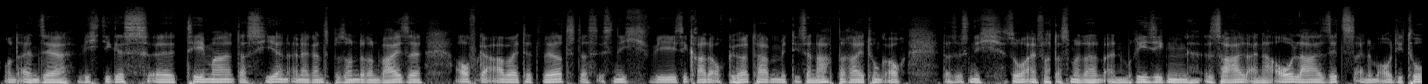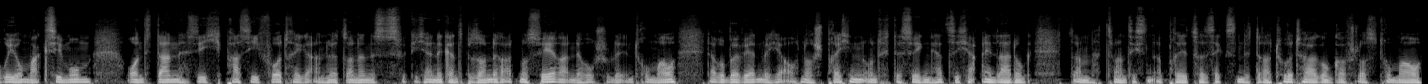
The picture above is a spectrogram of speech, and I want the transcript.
und ein sehr wichtiges äh, Thema, das hier in einer ganz besonderen Weise aufgearbeitet wird. Das ist nicht, wie Sie gerade auch gehört haben, mit dieser Nachbereitung auch, das ist nicht so einfach, dass man da in einem riesigen Saal, einer Aula sitzt, einem Auditorium Maximum und dann sich passiv Vorträge anhört, sondern es ist wirklich eine ganz besondere Atmosphäre an der Hochschule in Trumau. Darüber werden wir hier auch noch sprechen und deswegen herzliche Einladung am 20. April zur sechsten Literaturtagung auf Schloss Trumau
